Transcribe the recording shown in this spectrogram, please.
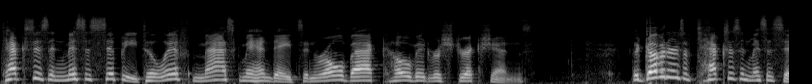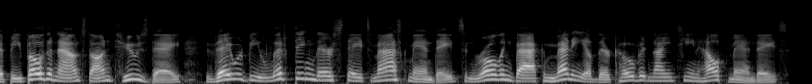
Texas and Mississippi to lift mask mandates and roll back COVID restrictions. The governors of Texas and Mississippi both announced on Tuesday they would be lifting their state's mask mandates and rolling back many of their COVID 19 health mandates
